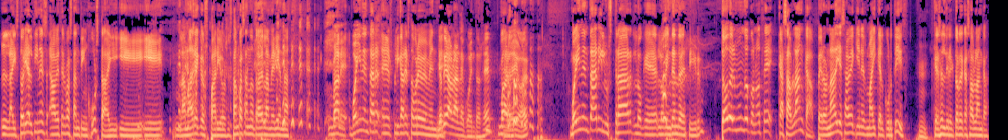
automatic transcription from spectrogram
la historia del cine es a veces bastante injusta y, y- y la madre que os parió, os están pasando otra vez la merienda. Vale, voy a intentar eh, explicar esto brevemente. Yo quiero hablar de cuentos, ¿eh? Vale. Digo, ¿eh? Voy a intentar ilustrar lo que, lo que intento decir. Todo el mundo conoce Casablanca, pero nadie sabe quién es Michael Curtiz, que es el director de Casablanca.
